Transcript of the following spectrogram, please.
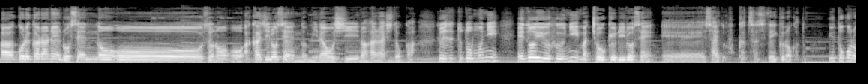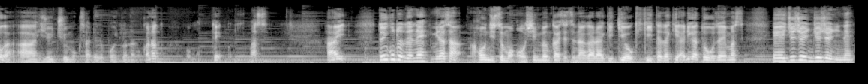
あこれからね、路線の、その赤字路線の見直しの話とか、そしてとともに、えどういうふうに、まあ、長距離路線、えー、再度復活させていくのかというところがあ非常に注目されるポイントなのかなと思っております。はい。ということでね、皆さん、本日も新聞解説ながら聞きをお聞きいただきありがとうございます。えー、徐々に徐々にね、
